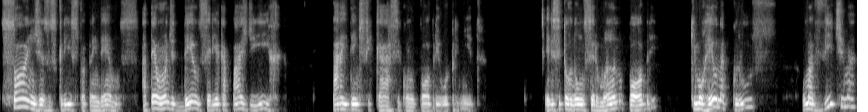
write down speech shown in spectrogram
Só em Jesus Cristo aprendemos até onde Deus seria capaz de ir para identificar-se com o pobre e o oprimido. Ele se tornou um ser humano pobre que morreu na cruz, uma vítima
